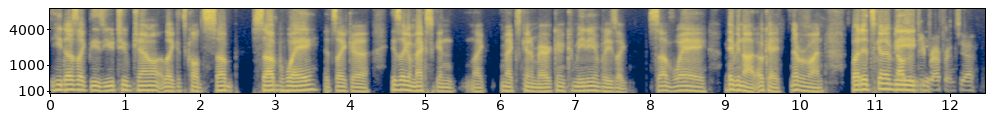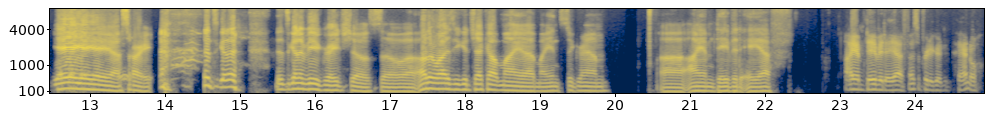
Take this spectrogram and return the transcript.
he does like these YouTube channel, like it's called Sub, Subway. It's like a, he's like a Mexican, like Mexican American comedian, but he's like, Subway. Maybe not. Okay, never mind. But it's gonna That was a be deep reference. Yeah. yeah, yeah, yeah, yeah, yeah. Sorry. it's gonna it's gonna be a great show. So uh, otherwise, you can check out my uh, my Instagram. Uh, I am David AF. I am David AF. That's a pretty good handle.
